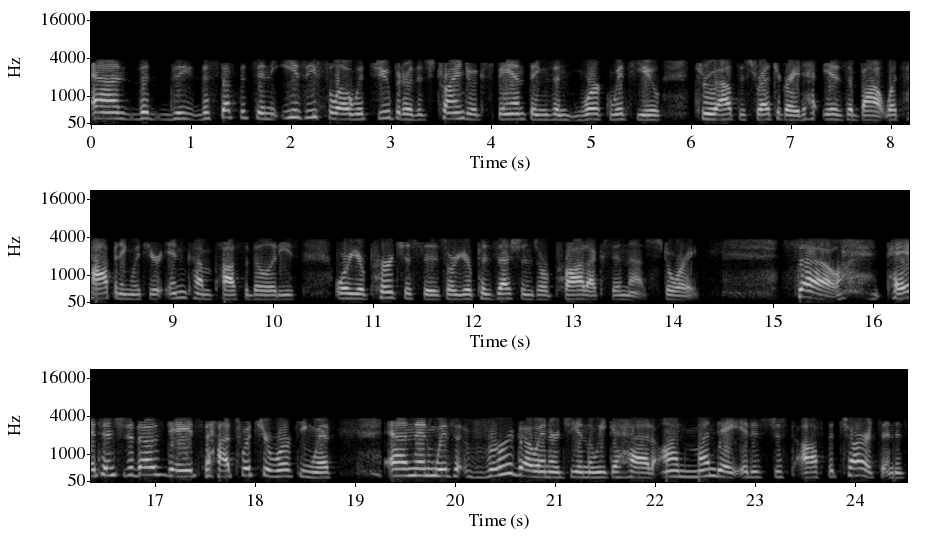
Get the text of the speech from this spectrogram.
And the, the, the stuff that's in easy flow with Jupiter that's trying to expand things and work with you throughout this retrograde is about what's happening with your income possibilities or your purchases or your possessions or products in that story. So pay attention to those dates. That's what you're working with. And then with Virgo energy in the week ahead, on Monday it is just off the charts and it's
